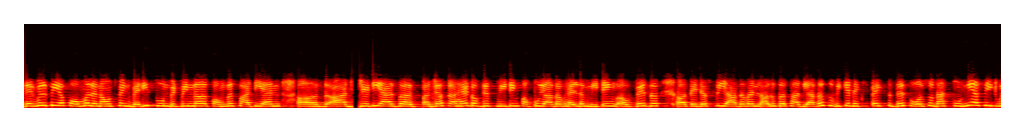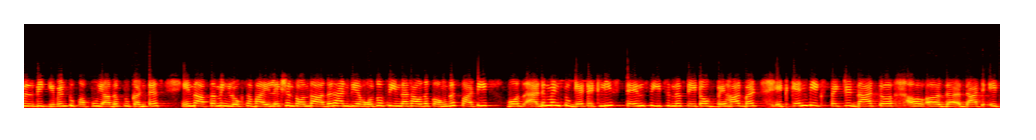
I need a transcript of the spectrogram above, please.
there will be a formal announcement very soon between the Congress party and the RJD as uh, just ahead of this meeting, Pappu Yadav held a meeting uh, with uh, Tejashwi Yadav and Lalu Prasad Yadav. So we can expect this also that Purnia seat will be given to Pappu Yadav to contest in the upcoming Lok Sabha elections. On the other hand, we have also seen that how the Congress party was adamant to get at least 10 seats in the state of Bihar, but it can be expected that uh, uh, uh, that it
